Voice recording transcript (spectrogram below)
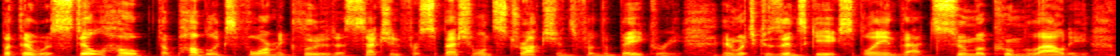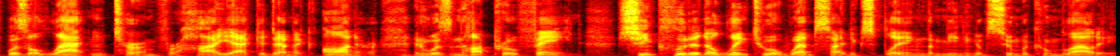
But there was still hope. The Publix form included a section for special instructions for the bakery, in which Koscinski explained that summa cum laude was a Latin term for high academic honor and was not profane. She included a link to a website explaining the meaning of summa cum laude,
